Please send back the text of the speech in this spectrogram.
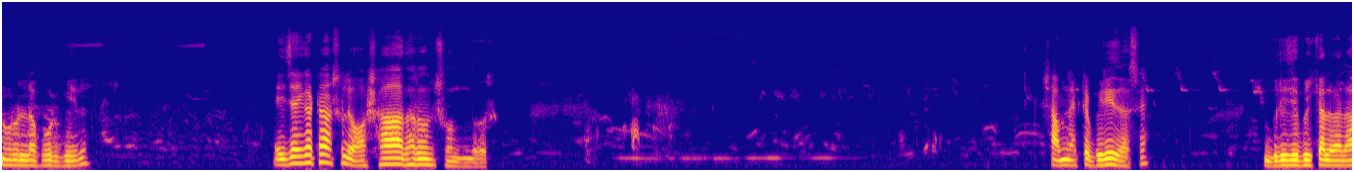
নুরুল্লাপুর বিল। এই জায়গাটা আসলে অসাধারণ সুন্দর। সামনে একটা ব্রিজ আছে। ব্রিজে বিকালবেলা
